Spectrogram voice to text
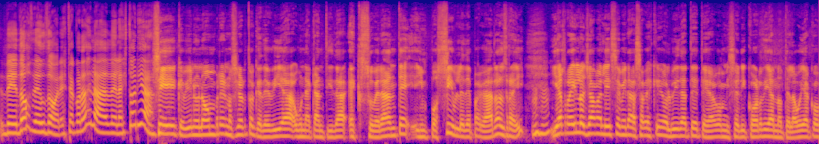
de dos deudores. ¿Te acordás de la, de la historia? Sí, que viene un hombre, ¿no es cierto?, que debía una cantidad exuberante, imposible de pagar al rey. Y el rey lo llama y le dice, mira, ¿sabes qué? Olvídate, te hago misericordia, no te la voy a cobrar.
